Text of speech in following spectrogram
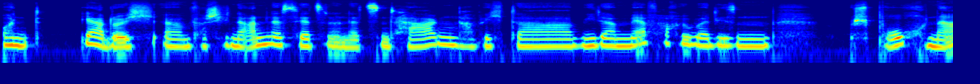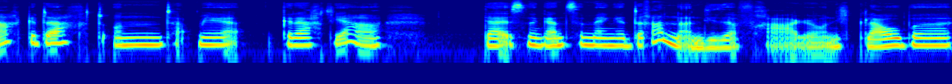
Und ja, durch äh, verschiedene Anlässe jetzt in den letzten Tagen habe ich da wieder mehrfach über diesen Spruch nachgedacht und habe mir gedacht, ja, da ist eine ganze Menge dran an dieser Frage. Und ich glaube,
